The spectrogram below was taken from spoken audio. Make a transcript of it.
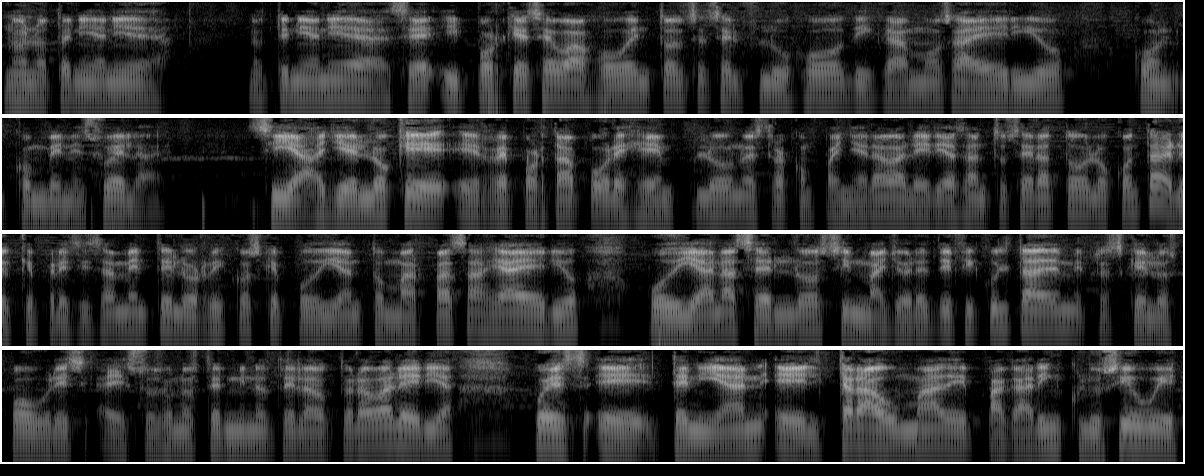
No, no tenía ni idea. No tenía ni idea. ¿Y por qué se bajó entonces el flujo, digamos, aéreo con, con Venezuela? Sí, ayer lo que eh, reportaba, por ejemplo, nuestra compañera Valeria Santos era todo lo contrario, que precisamente los ricos que podían tomar pasaje aéreo podían hacerlo sin mayores dificultades, mientras que los pobres, estos son los términos de la doctora Valeria, pues eh, tenían el trauma de pagar inclusive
